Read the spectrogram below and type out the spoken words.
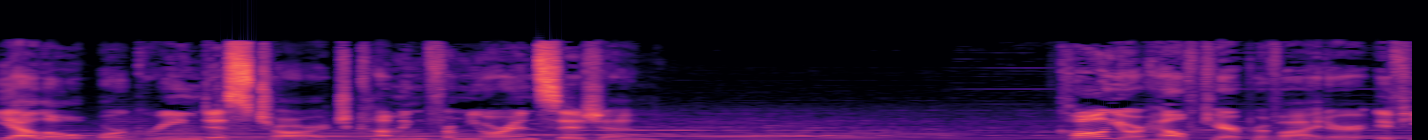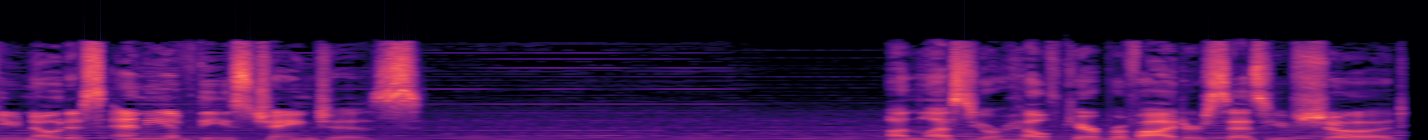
yellow, or green discharge coming from your incision. Call your healthcare provider if you notice any of these changes. Unless your healthcare provider says you should,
